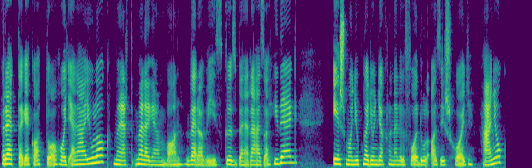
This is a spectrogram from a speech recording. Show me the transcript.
rettegek attól, hogy elájulok, mert melegen van, ver a víz, közben ráz a hideg, és mondjuk nagyon gyakran előfordul az is, hogy hányok,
